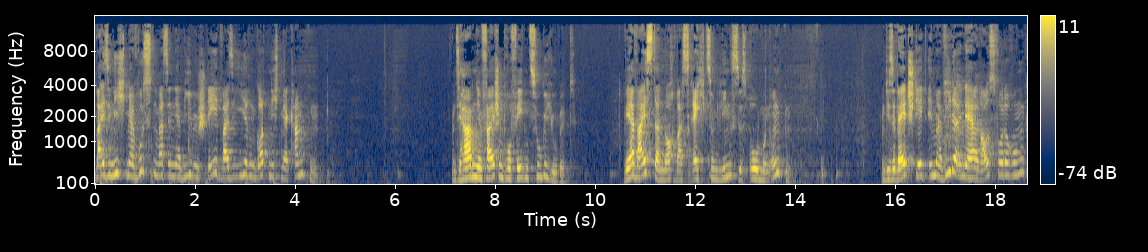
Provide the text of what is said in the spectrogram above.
weil sie nicht mehr wussten, was in der Bibel steht, weil sie ihren Gott nicht mehr kannten. Und sie haben dem falschen Propheten zugejubelt. Wer weiß dann noch, was rechts und links ist, oben und unten? Und diese Welt steht immer wieder in der Herausforderung,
